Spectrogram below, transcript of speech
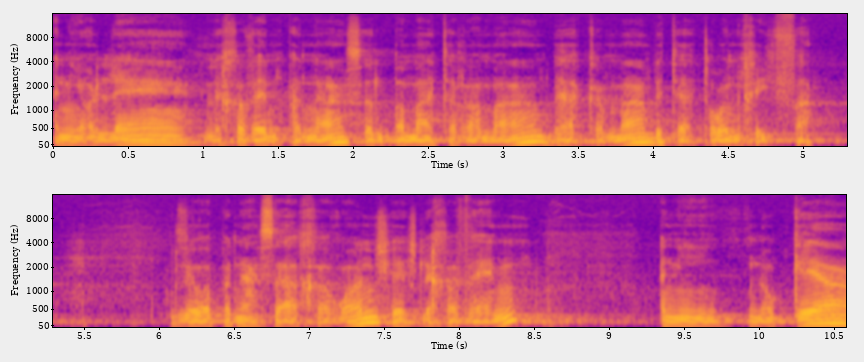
אני עולה לכוון פנס על במת הרמה בהקמה בתיאטרון חיפה. זהו הפנס האחרון שיש לכוון. אני נוגע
